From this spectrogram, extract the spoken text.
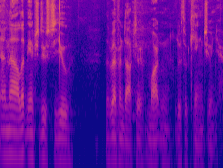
And now let me introduce to you the Reverend Dr. Martin Luther King Jr.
